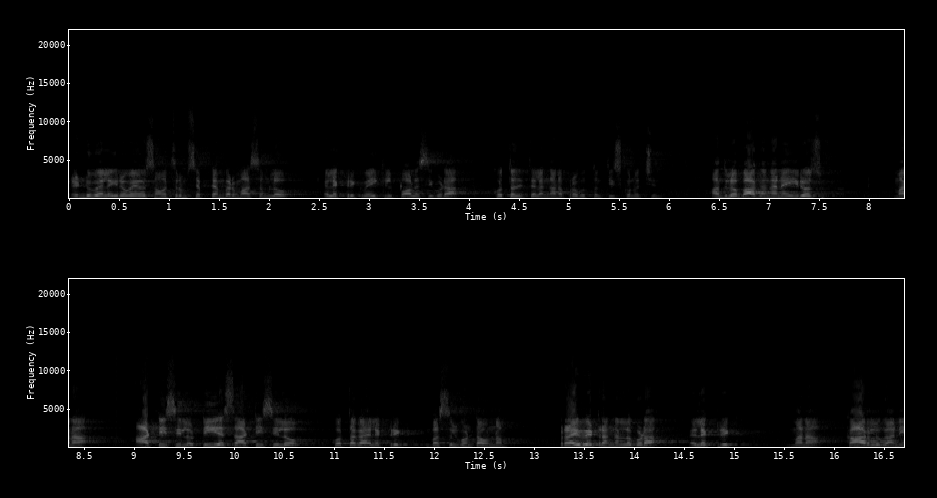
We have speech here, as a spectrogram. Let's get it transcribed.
రెండు వేల ఇరవయో సంవత్సరం సెప్టెంబర్ మాసంలో ఎలక్ట్రిక్ వెహికల్ పాలసీ కూడా కొత్తది తెలంగాణ ప్రభుత్వం తీసుకొని వచ్చింది. అందులో భాగంగానే ఈరోజు మన ఆర్టీసీలో టీఎస్ఆర్టీసీలో కొత్తగా ఎలక్ట్రిక్ బస్సులు కొంటా ఉన్నాం. ప్రైవేట్ రంగంలో కూడా ఎలక్ట్రిక్ మన కార్లు కానీ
